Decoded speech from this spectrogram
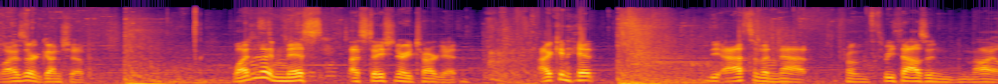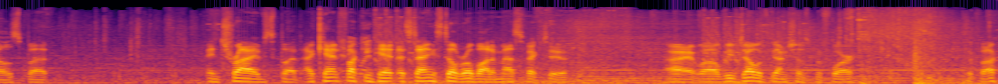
Why is there a gunship? Why did I miss a stationary target? I can hit the ass of a gnat from 3,000 miles, but... In tribes, but I can't fucking hit a standing still robot in Mass Effect 2. Alright, well, we've dealt with gunships before. The fuck?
